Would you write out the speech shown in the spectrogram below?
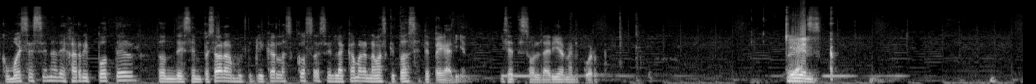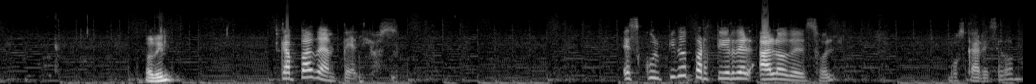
como esa escena de Harry Potter donde se empezaron a multiplicar las cosas en la cámara, nada más que todas se te pegarían y se te soldarían al cuerpo. Qué Muy bien. asco. Odil, Capa de Antelios. Esculpido a partir del halo del sol. Buscar ese don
